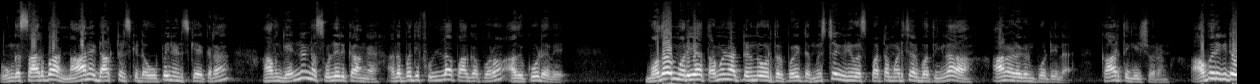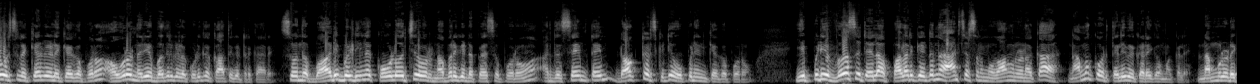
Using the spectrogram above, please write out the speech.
உங்கள் சார்பாக நானே டாக்டர்ஸ் கிட்ட ஒப்பீனியன்ஸ் கேட்குறேன். அவங்க என்னென்ன சொல்லியிருக்காங்க அதை பற்றி ஃபுல்லாக பார்க்க போகிறோம் அது கூடவே முதல் முறையாக தமிழ்நாட்டிலேருந்து ஒருத்தர் போயிட்டு மிஸ்டர் யூனிவர்ஸ் பட்டம் அடிச்சார் பார்த்தீங்களா ஆனழகன் போட்டியில். கார்த்திக் ஈஸ்வரன் அவர்கிட்ட ஒரு சில கேள்விகளை கேட்க போறோம். அவரும் நிறைய பதில்களை கொடுக்க காத்துக்கிட்டு இருக்காரு. ஸோ இந்த பாடி பில்டிங்ல கோல் வச்சு ஒரு நபர்கிட்ட பேச போறோம். At the same time doctors கிட்டே ஒப்பீனியன் கேட்க போறோம். இப்படி வேர்சடைலா பலர்கிட்ட இருந்து ஆன்சர்ஸ் நம்ம வாங்கணும்னாக்கா நமக்கு ஒரு தெளிவு கிடைக்கும் மக்களே. நம்மளோட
